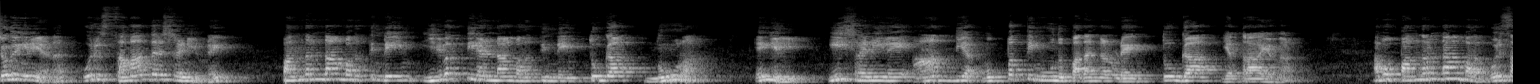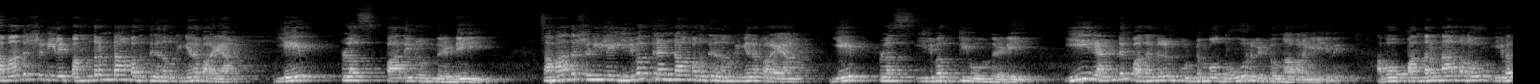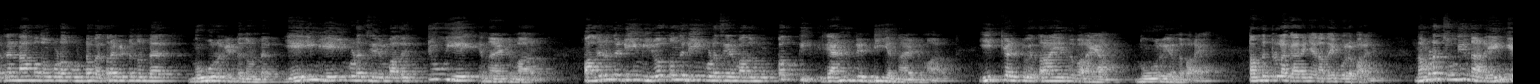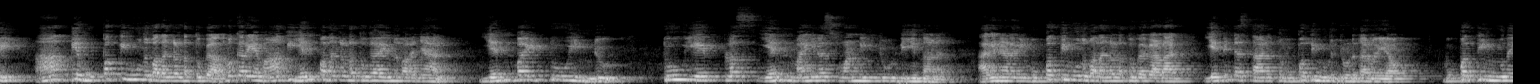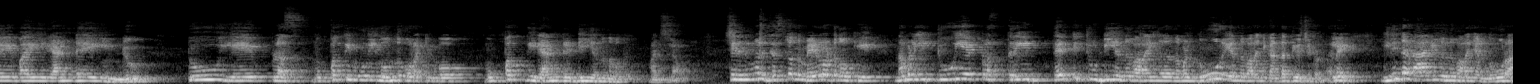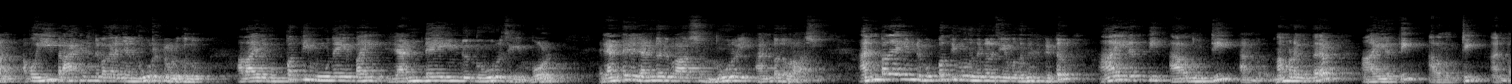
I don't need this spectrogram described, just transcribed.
ചോദ്യം ഇങ്ങനെയാണ്. ഒരു സമാന്തര ശ്രേണിയുടെ പന്ത്രണ്ടാം പദത്തിന്റെയും ഇരുപത്തിരണ്ടാം പദത്തിന്റെയും തുക നൂറാണ്. എങ്കിൽ ഈ ശ്രേണിയിലെ ആദ്യ മുപ്പത്തിമൂന്ന് പദങ്ങളുടെ തുക എത്ര എന്നാണ്. അപ്പോ പന്ത്രണ്ടാം പദം ഒരു സമാന്തര ശ്രേണിയിലെ പന്ത്രണ്ടാം പദത്തിന് നമുക്ക് ഇങ്ങനെ പറയാം. എ പ്ലസ് പതിനൊന്ന് ഡി സമാന്തര ശ്രേണിയിലെ ഇരുപത്തിരണ്ടാം പദത്തിന് നമുക്ക് ഇങ്ങനെ പറയാം. എ പ്ലസ് ഇരുപത്തി ഒന്ന് ഡി ഈ രണ്ട് പദങ്ങളും കൂട്ടുമ്പോൾ നൂറ് കിട്ടും എന്നാണ് പറഞ്ഞിരിക്കുന്നത് അപ്പോ പന്ത്രണ്ടാം പദവും ഇരുപത്തിരണ്ടാം പദവും കൂടെ കൂട്ടുമ്പോൾ എത്ര കിട്ടുന്നുണ്ട്? നൂറ് കിട്ടുന്നുണ്ട്. എയും എയും കൂടെ ചേരുമ്പോൾ അത് ടു എ എന്നായിട്ട് മാറും. പതിനൊന്ന് ഡിയും ഇരുപത്തൊന്ന് ഡിയും കൂടെ ചേരുമ്പോൾ അത് മുപ്പത്തി രണ്ട് ഡി എന്നായിട്ട് മാറും. ഈക്വൽ ടു എത്ര എന്ന് പറയാം? നൂറ് എന്ന് പറയാം. തന്നിട്ടുള്ള കാര്യം ഞാൻ അതേപോലെ പറഞ്ഞു. നമ്മുടെ ചോദ്യം എന്താണ് എങ്കിൽ ആദ്യ മുപ്പത്തിമൂന്ന് പദങ്ങളുടെ തുക നമുക്കറിയാം ആദ്യ എൻ പദങ്ങളുടെ തുക എന്ന് പറഞ്ഞാൽ n by two into two a plus n minus one into d എന്നാണ്. അങ്ങനെയാണെങ്കിൽ മുപ്പത്തിമൂന്ന് പദങ്ങളുടെ തുക കാണാൻ എന്നിന്റെ സ്ഥാനത്ത് മുപ്പത്തിമൂന്ന് ഇട്ട് കൊടുത്താൽ മതിയാവും. മുപ്പത്തിമൂന്ന് ബൈ രണ്ട് ഇന്റു ടു എ പ്ലസ് മുപ്പത്തിമൂന്നിൽ നിന്ന് ഒന്ന് കുറയ്ക്കുമ്പോൾ മുപ്പത്തിരണ്ട് ഡി എന്ന് നമുക്ക് മനസ്സിലാവും. ശരി നിങ്ങൾ ജസ്റ്റ് ഒന്ന് മേളോട്ട് നോക്കി. നമ്മൾ ഈ two a plus three thirty two d എന്ന് പറയുന്നത് നമ്മൾ നൂറ് എന്ന് പറഞ്ഞ് കണ്ടെത്തി വെച്ചിട്ടുണ്ട് അല്ലെ? ഇതിന്റെ വാല്യൂ എന്ന് പറഞ്ഞാൽ നൂറാണ്. അപ്പോൾ ഈ ബ്രാക്കറ്റിന് പകരം ഞാൻ നൂറ് ഇട്ട് കൊടുക്കുന്നു. അതായത് മുപ്പത്തി മൂന്ന് ബൈ രണ്ട് ഇന്റു നൂറ് ചെയ്യുമ്പോൾ രണ്ടിൽ രണ്ടൊരു പ്രാവശ്യം നൂറിൽ അൻപത് പ്രാവശ്യം. അൻപത് ഇന്റു മുപ്പത്തി മൂന്ന് നിങ്ങൾ ചെയ്യുമ്പോൾ നിങ്ങൾക്ക് കിട്ടും ആയിരത്തി അറുന്നൂറ്റി അൻപത്. നമ്മുടെ ഉത്തരം ആയിരത്തി അറുന്നൂറ്റി അൻപത്.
